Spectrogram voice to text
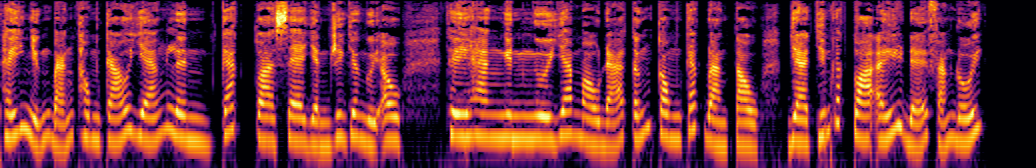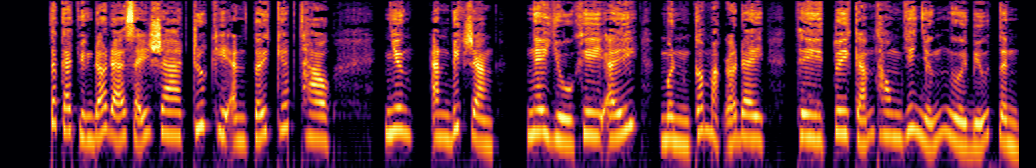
thấy những bản thông cáo dán lên các toa xe dành riêng cho người Âu, thì hàng nghìn người da màu đã tấn công các đoàn tàu và chiếm các toa ấy để phản đối. Tất cả chuyện đó đã xảy ra trước khi anh tới Cape Town, nhưng anh biết rằng Ngay dù khi ấy mình có mặt ở đây, thì tuy cảm thông với những người biểu tình,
